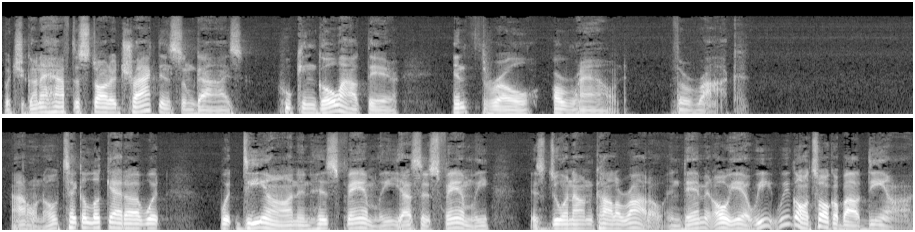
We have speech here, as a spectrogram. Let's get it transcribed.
But you're going to have to start attracting some guys who can go out there and throw around the rock. I don't know. Take a look at uh, what – what Deion and his family, yes, his family, is doing out in Colorado. And damn it, oh yeah, we we gonna talk about Deion.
